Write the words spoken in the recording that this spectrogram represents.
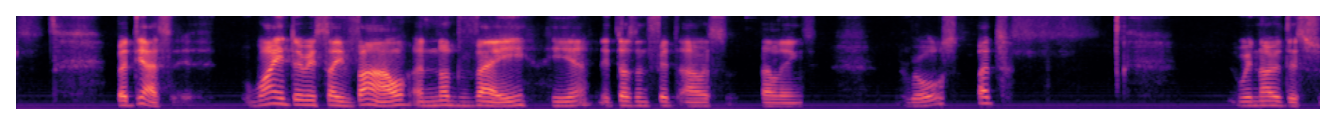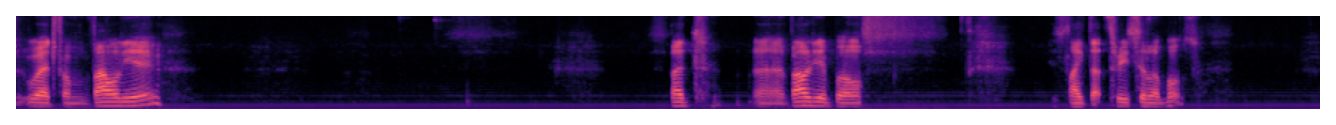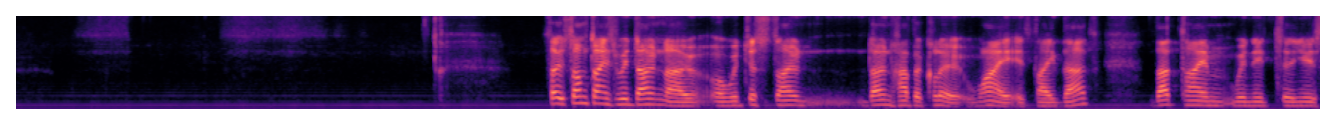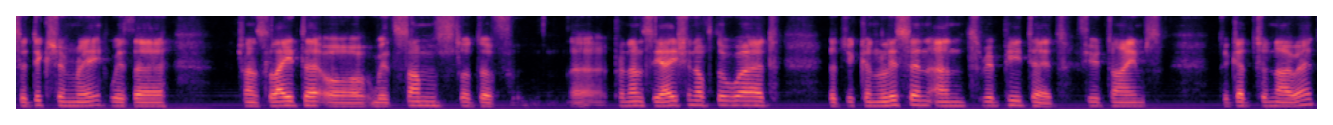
But yes, why do we say val and not vey here? It doesn't fit our spelling rules, but we know this word from value. But uh, valuable is like that three syllables. So sometimes we don't know, or we just don't don't have a clue why it's like that. That time we need to use a dictionary with a translator or with some sort of uh, pronunciation of the word that you can listen and repeat it a few times to get to know it.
